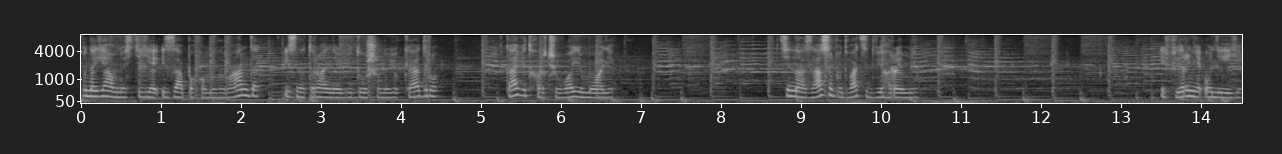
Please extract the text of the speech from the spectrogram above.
В наявності є із запахом лаванди, із натуральною віддушиною кедру та від харчової молі. Ціна засобу 22 гривні. Ефірні олії.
